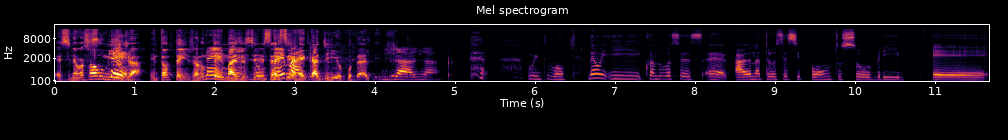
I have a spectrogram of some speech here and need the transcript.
Esse negócio Vão sumiu ter. já. Então tem, já não tem, tem mais tem, esse, esse, esse mais, recadinho por ali. Já, já. Muito bom. Não, e quando vocês. É, a Ana trouxe esse ponto sobre é,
